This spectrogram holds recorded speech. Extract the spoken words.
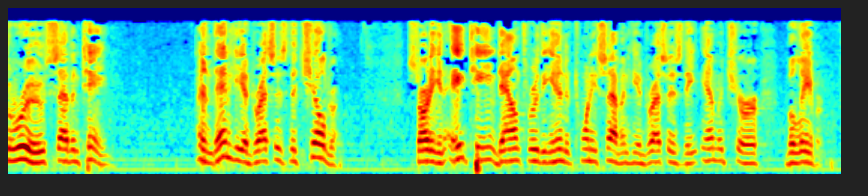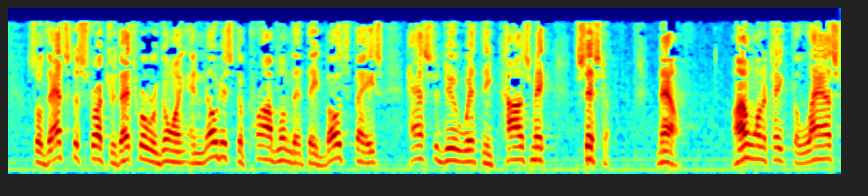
through 17. And then he addresses the children. Starting in 18 down through the end of 27, he addresses the immature believer. So that's the structure. That's where we're going. And notice the problem that they both face has to do with the cosmic system. Now, I want to take the last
